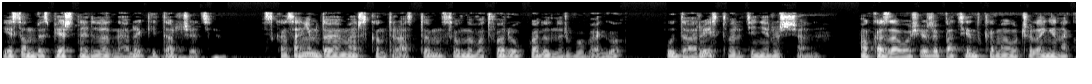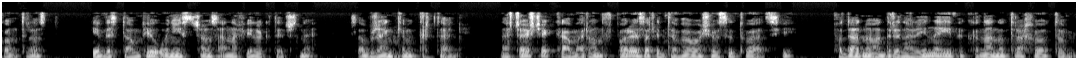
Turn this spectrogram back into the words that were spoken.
jest on bezpieczny dla nerek i tarczycy. Wskazaniem do MR z kontrastem są nowotwory układu nerwowego, udary i stwardnienie rozsiane. Okazało się, że pacjentka ma uczulenie na kontrast i wystąpił u niej wstrząs anafilaktyczny z obrzękiem krtani. Na szczęście Cameron w porę zorientowała się w sytuacji, podano adrenalinę i wykonano tracheotomię,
